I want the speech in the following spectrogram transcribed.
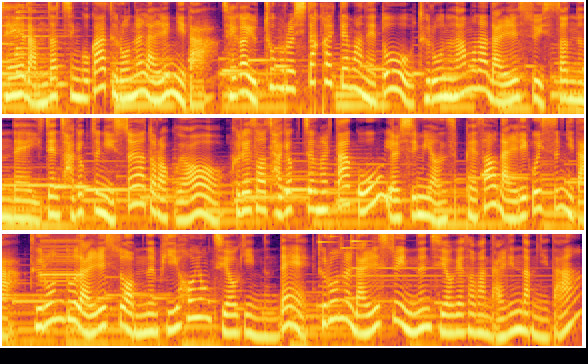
제 남자친구가 드론을 날립니다. 제가 유튜브를 시작할 때만 해도 드론은 아무나 날릴 수 있었는데 이젠 자격증이 있어야 하더라고요. 그래서 자격증을 따고 열심히 연습해서 날리고 있습니다. 드론도 날릴 수 없는 비허용 지역이 있는데 드론을 날릴 수 있는 지역에서만 날린답니다.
